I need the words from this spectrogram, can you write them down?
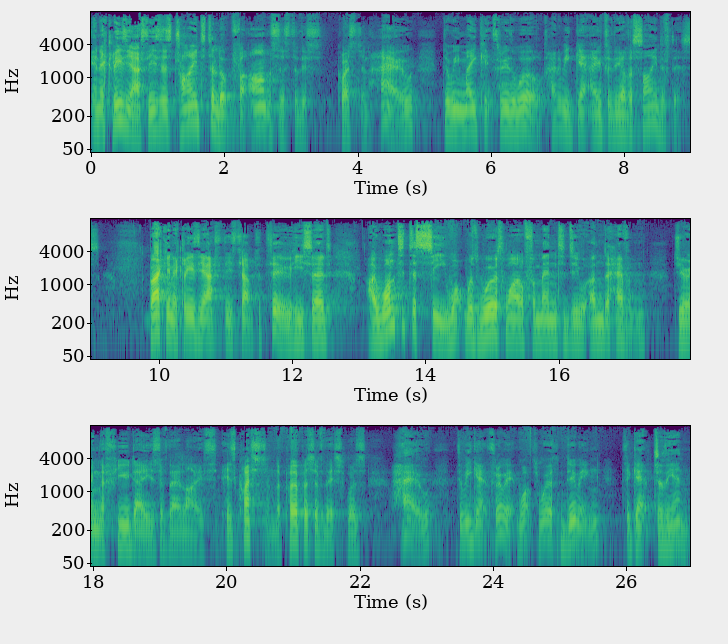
in Ecclesiastes has tried to look for answers to this question. How do we make it through the world? How do we get out of the other side of this? Back in Ecclesiastes chapter 2, he said, I wanted to see what was worthwhile for men to do under heaven during the few days of their lives. His question, the purpose of this was, how do we get through it? What's worth doing to get to the end?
